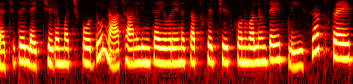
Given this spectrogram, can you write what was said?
నచ్చితే లైక్ చేయడం మర్చిపోవద్దు. నా ఛానల్ ఇంకా ఎవరైనా సబ్స్క్రైబ్ చేసుకొని వాళ్ళు ఉంటే ప్లీజ్ సబ్స్క్రైబ్.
